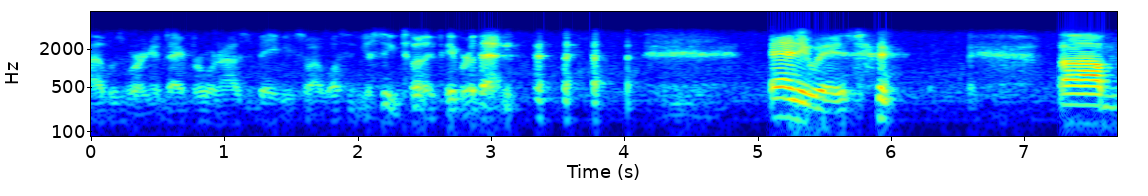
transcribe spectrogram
I was wearing a diaper when I was a baby, so I wasn't using toilet paper then. Anyways, um,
